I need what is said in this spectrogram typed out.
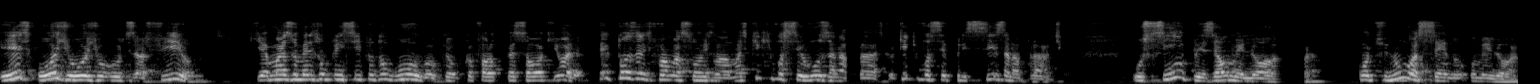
esse, hoje, hoje o desafio que é mais ou menos um princípio do Google, que eu, que eu falo com o pessoal aqui, olha, tem todas as informações lá, mas o que, que você usa na prática? O que, que você precisa na prática? O simples é o melhor, continua sendo o melhor.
